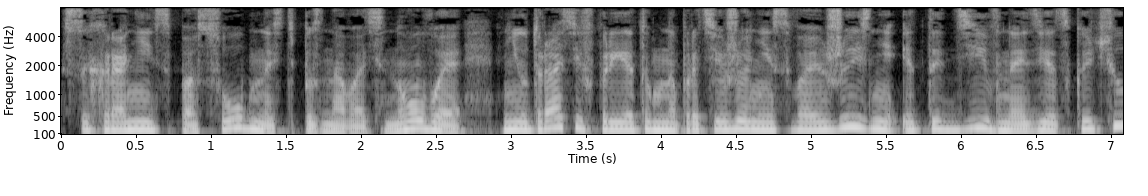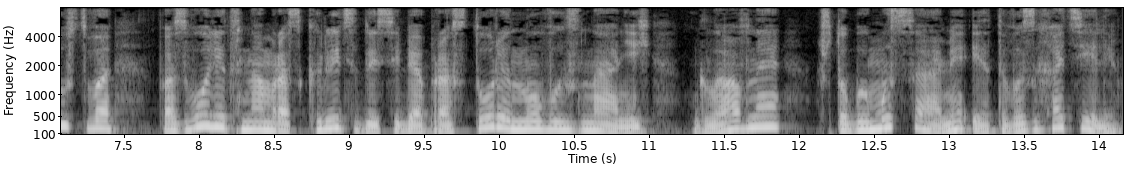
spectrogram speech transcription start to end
Сохранить способность познавать новое, не утратив при этом на протяжении своей жизни это дивное детское чувство, позволит нам раскрыть для себя просторы новых знаний. Главное, чтобы мы сами этого захотели.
